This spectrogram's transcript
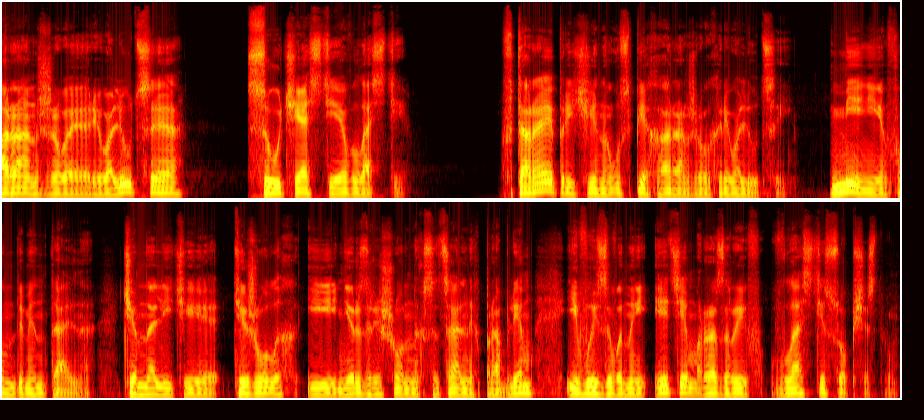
Оранжевая революция. Соучастие власти. Вторая причина успеха оранжевых революций менее фундаментальна, чем наличие тяжелых и неразрешенных социальных проблем и вызванный этим разрыв власти с обществом.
